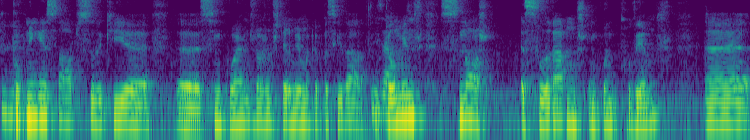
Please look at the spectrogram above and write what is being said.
Uhum. Porque ninguém sabe se daqui a 5 uh, anos nós vamos ter a mesma capacidade. Exato. E pelo menos se nós acelerarmos enquanto podemos, uh,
